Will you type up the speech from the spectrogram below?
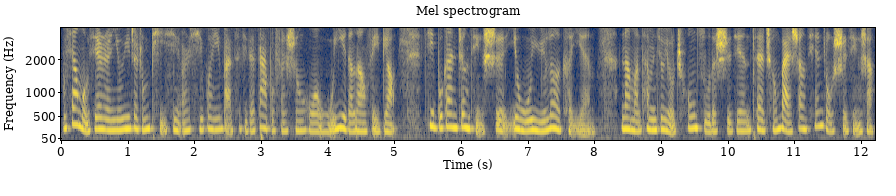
不像某些人由于这种脾性而习惯于把自己的大部分生活无意的浪费掉，既不干正经事，又无娱乐可言，那么他们就有充足的时间在成百上千种事情上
